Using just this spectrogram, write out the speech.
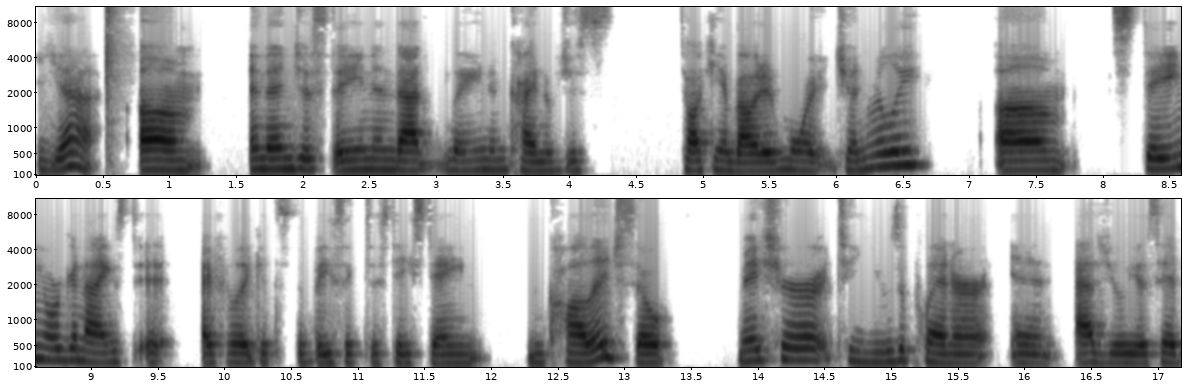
Yeah. Um, and then just staying in that lane and kind of just talking about it more generally. Um, staying organized, it, I feel like it's the basic to stay staying in college. So make sure to use a planner and as Julia said,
